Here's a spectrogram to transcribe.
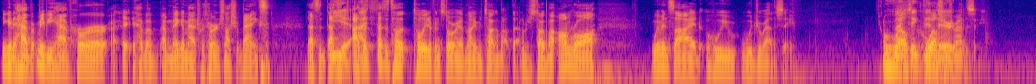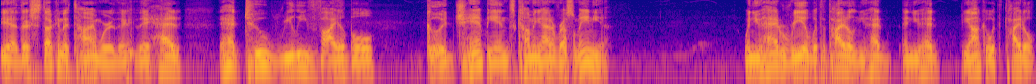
You're going to have, maybe have her, uh, have a, a mega match with her and Sasha Banks. That's a, that's, Yeah, uh, I- that's, that's a totally different story. I'm not even talking about that. I'm just talking about on Raw, women's side, who you- would you rather see? Who else, who else would you rather see? Yeah, they're stuck in a time where they, they had they had two really viable, good champions coming out of WrestleMania. When you had Rhea with the title and you had and you had Bianca with the title,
